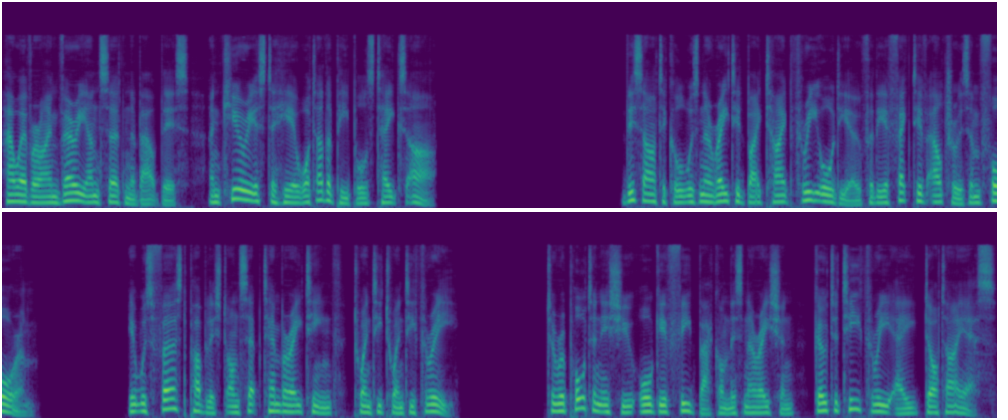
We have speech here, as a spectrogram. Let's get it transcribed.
However, I'm very uncertain about this, and curious to hear what other people's takes are. This article was narrated by Type 3 Audio for the Effective Altruism Forum. It was first published on September 18, 2023. To report an issue or give feedback on this narration, go to t3a.is.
